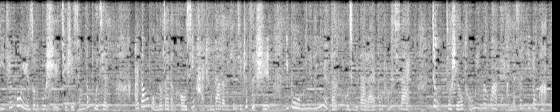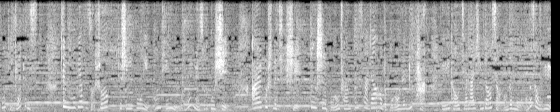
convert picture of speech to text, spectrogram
以天空为元素的故事其实相当多见。而当我们都在等候新海诚大大的天气之子时，一部明年的音乐番或许会带来不同的期待。这就是由同名漫画改编的 3D 动画《空挺 Dragons》。正如标说，这是一部以空挺与龙为元素的故事。而故事的起始正是捕龙船昆萨扎号的捕龙人米卡与一头前来寻找小龙的母龙的遭遇。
